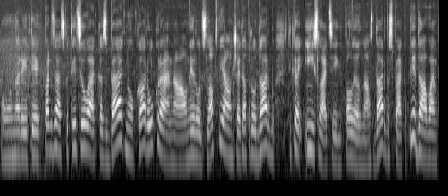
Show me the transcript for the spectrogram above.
Un arī tiek paredzēts, ka tie cilvēki, kas bēg no kara Ukrainā un ierodas Latvijā un šeit atrod darbu, tikai īslaicīgi palielinās darba spēka piedāvājumu,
